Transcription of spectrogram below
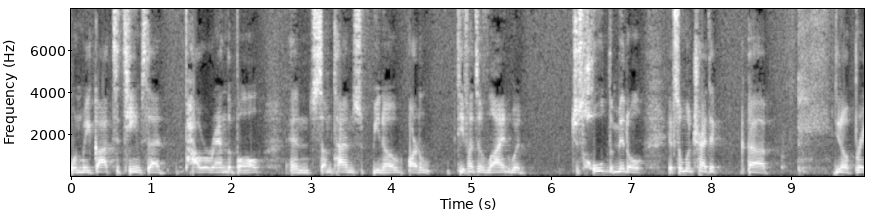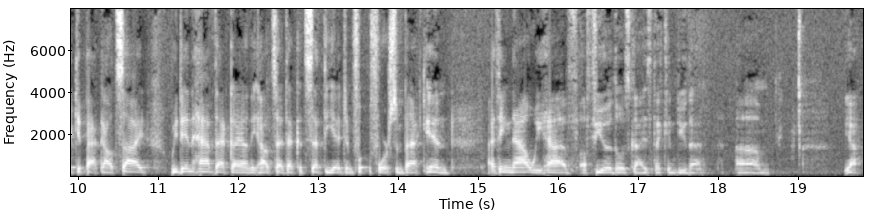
when we got to teams that power ran the ball, and sometimes you know our defensive line would just hold the middle. If someone tried to, uh, you know, break it back outside, we didn't have that guy on the outside that could set the edge and force him back in. I think now we have a few of those guys that can do that. Um, yeah.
